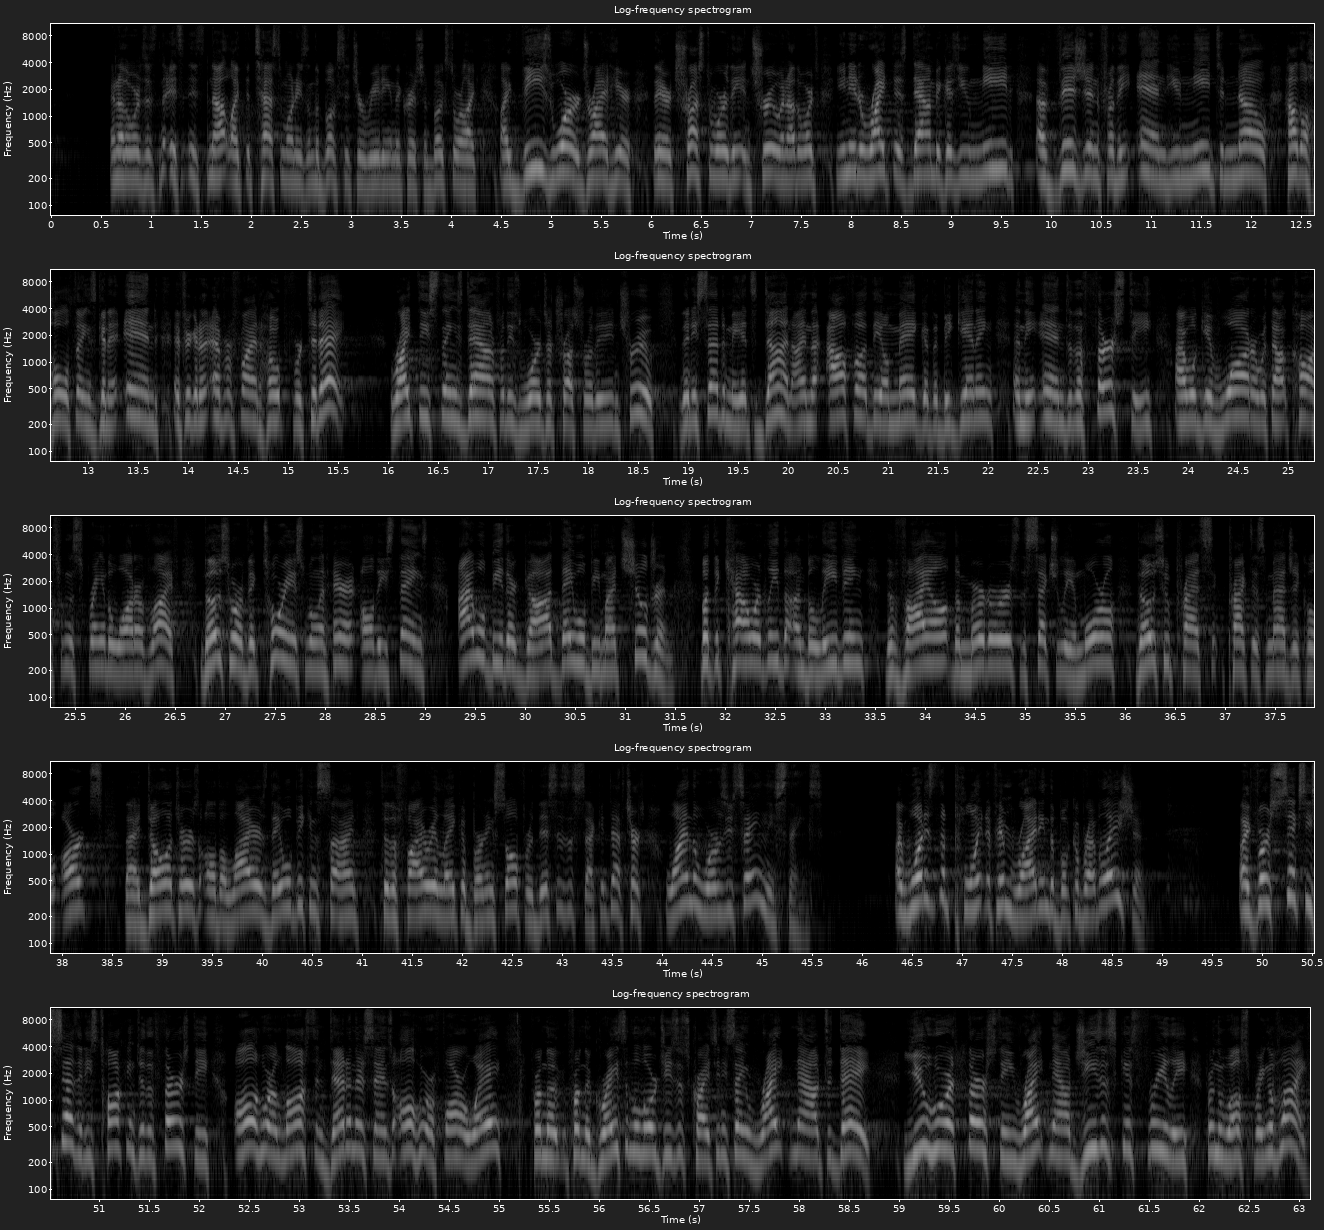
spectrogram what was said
In other words, it's, it's, it's, not like the testimonies in the books that you're reading in the Christian bookstore. Like, like these words right here, they are trustworthy and true. In other words, you need to write this down because you need a vision for the end. You need to know how the whole thing's going to end if you're going to ever find hope for today. Write these things down, for these words are trustworthy and true. Then he said to me, It's done. I am the Alpha, the Omega, the beginning and the end. To the thirsty, I will give water without cost from the spring of the water of life. Those who are victorious will inherit all these things. I will be their God, they will be my children. But the cowardly, the unbelieving, the vile, the murderers, the sexually immoral, those who practice magical arts, the idolaters, all the liars, they will be consigned to the fiery lake of burning sulfur. This is the second death. Church, why in the world is he saying these things? Like, what is the point of him writing the book of Revelation? Like, verse 6, he says it. He's talking to the thirsty, all who are lost and dead in their sins, all who are far away from the, from the grace of the Lord Jesus Christ. And he's saying, right now, today, you who are thirsty, right now, Jesus gives freely from the wellspring of life.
